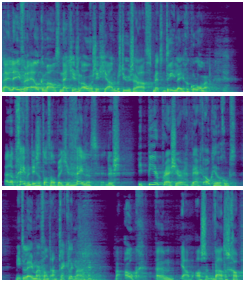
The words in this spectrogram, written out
wij leveren elke maand netjes een overzichtje aan de bestuursraad met drie lege kolommen. En op een gegeven moment is dat toch wel een beetje vervelend. Dus die peer pressure werkt ook heel goed. Niet alleen maar van het aantrekkelijk maken. Maar ook ehm, ja, als het waterschap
